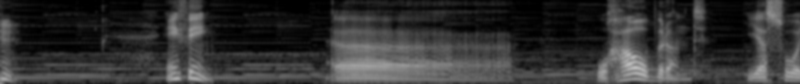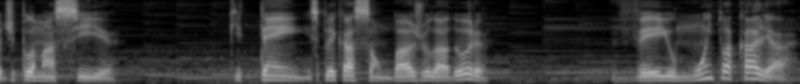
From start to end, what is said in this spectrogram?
Hum. Enfim, uh, o Halbrand e a sua diplomacia, que tem explicação bajuladora, veio muito a calhar,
